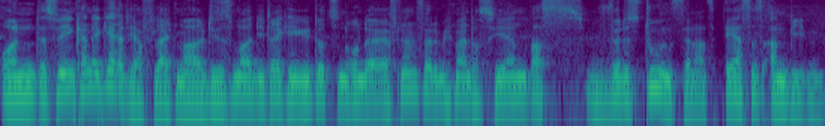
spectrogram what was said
Und deswegen kann der Gerrit ja vielleicht mal dieses Mal die dreckige Dutzendrunde eröffnen. Würde mich mal interessieren, was würdest du uns denn als erstes anbieten?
